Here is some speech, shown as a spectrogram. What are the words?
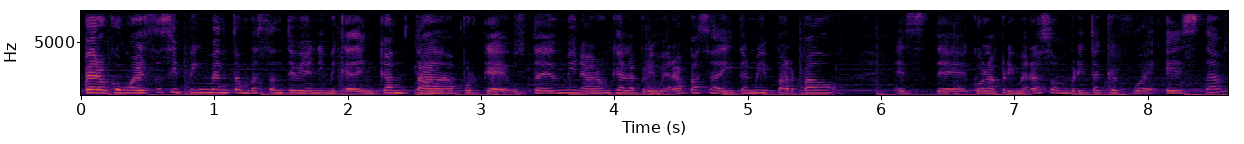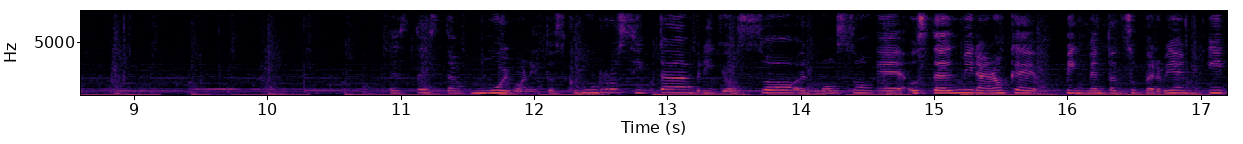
Pero como estas sí pigmentan bastante bien y me quedé encantada porque ustedes miraron que a la primera pasadita en mi párpado, este, con la primera sombrita que fue esta, este está muy bonito, es como un rosita brilloso, hermoso. Eh, ustedes miraron que pigmentan súper bien y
